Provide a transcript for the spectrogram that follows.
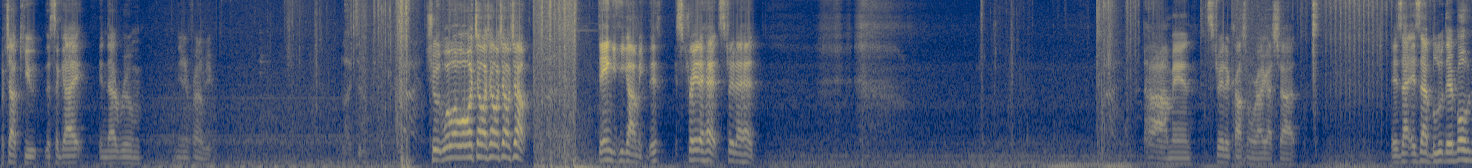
Watch out, cute. There's a guy in that room near in front of you. Shoot. Whoa, whoa, whoa. Watch out, watch out, watch out, watch out. Dang it, he got me. This, straight ahead, straight ahead. Ah, man. Straight across from where I got shot. Is that is that blue? They're both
